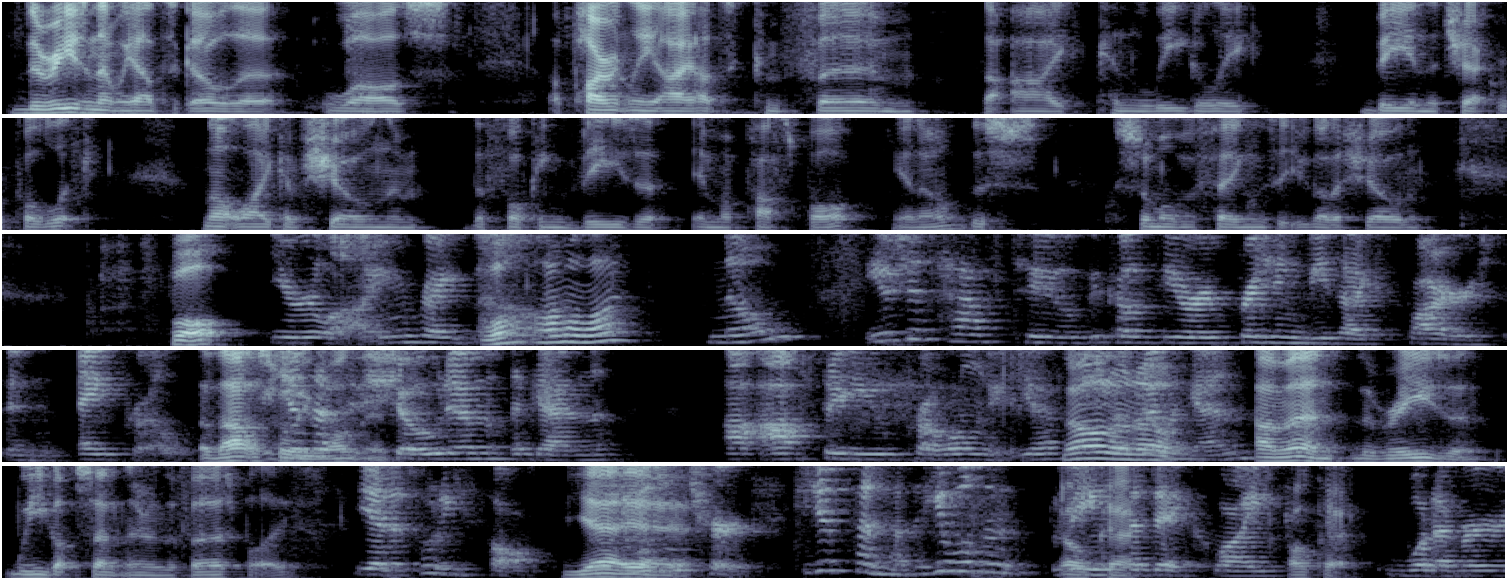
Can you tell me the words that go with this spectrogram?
The reason that we had to go there was apparently I had to confirm that I can legally be in the Czech Republic. Not like I've shown them the fucking visa in my passport, you know? There's some other things that you've got to show them. But, You're lying right now. what? I'm a lying? No. You just have to, because your bridging visa expires in April. That's you what just have wanted. to show them again after you prolong it. You have No, to no, show no. them again. I meant the reason we got sent there in the first place. Yeah, that's what he thought. Yeah, he yeah, wasn't yeah. sure. He just sent it. He wasn't being Okay. a dick like Okay. whatever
